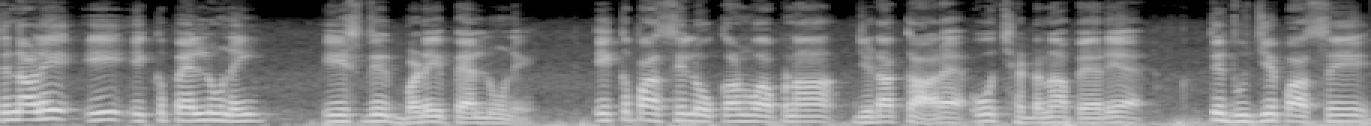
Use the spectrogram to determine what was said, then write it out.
ਤੇ ਨਾਲੇ ਇਹ ਇੱਕ ਪਹਿਲੂ ਨਹੀਂ, ਇਸ ਦੇ ਬੜੇ ਪਹਿਲੂ ਨੇ। ਇੱਕ ਪਾਸੇ ਲੋਕਾਂ ਨੂੰ ਆਪਣਾ ਜਿਹੜਾ ਘਰ ਹੈ, ਉਹ ਛੱਡਣਾ ਪੈ ਰਿਹਾ ਹੈ। ਤੇ ਦੂਜੇ ਪਾਸੇ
